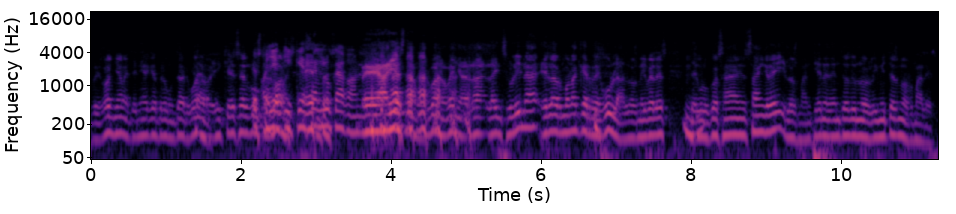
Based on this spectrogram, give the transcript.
Begoña me tenía que preguntar, bueno, ¿y qué es el glucagón? ¿y qué es el glucagón? ahí estamos. Bueno, venga, la insulina es la hormona que regula los niveles de glucosa en sangre y los mantiene dentro de unos límites normales.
